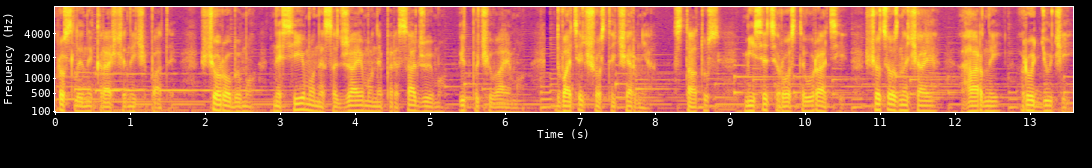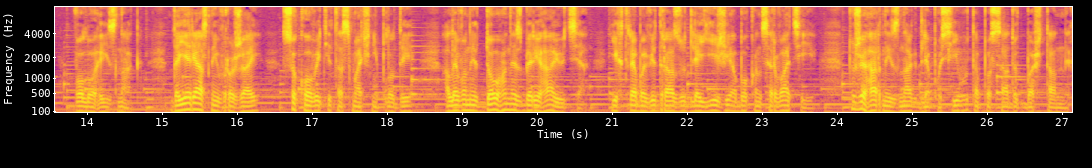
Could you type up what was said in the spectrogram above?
Рослини краще не чіпати. Що робимо? Не сіємо, не саджаємо, не пересаджуємо, відпочиваємо. 26 червня. Статус місяць росте у раці. Що це означає? Гарний, родючий, вологий знак. Дає рясний врожай, соковиті та смачні плоди, але вони довго не зберігаються. Їх треба відразу для їжі або консервації. Дуже гарний знак для посіву та посадок баштанних.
